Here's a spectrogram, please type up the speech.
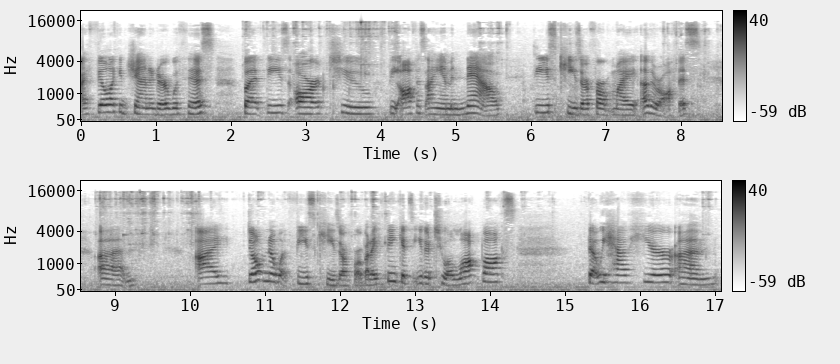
I feel like a janitor with this, but these are to the office I am in now. These keys are for my other office. Um, I don't know what these keys are for, but I think it's either to a lockbox that we have here. Um,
